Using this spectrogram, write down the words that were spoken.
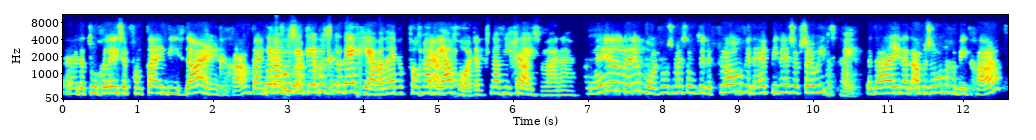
eh, dat toen gelezen hebt van Tijn, die is daarheen gegaan. Tijn ja daar, moest Kouwer. ik, daar moest ik aan denken, ja. Want dat heb ik volgens mij Ja. bij jou gehoord. Dat heb ik zelf niet Ja. gelezen, maar... eh, Heel, heel mooi. Volgens mij stond het in de flow of in de happiness of zoiets. Dat hij naar het Amazonegebied gaat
